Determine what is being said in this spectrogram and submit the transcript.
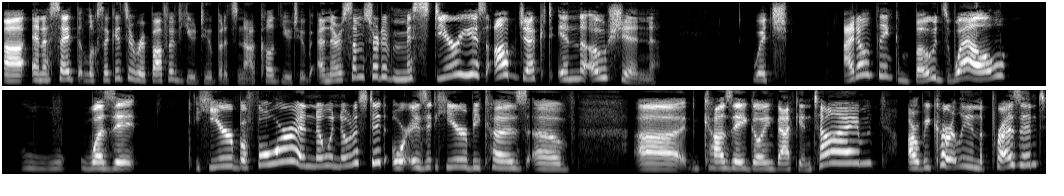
Uh, and a site that looks like it's a ripoff of YouTube, but it's not called YouTube. And there's some sort of mysterious object in the ocean, which I don't think bodes well. Was it here before and no one noticed it, or is it here because of uh, Kaze going back in time? Are we currently in the present?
